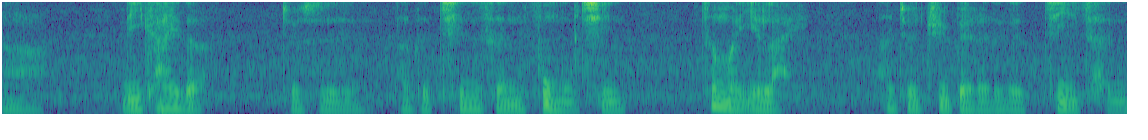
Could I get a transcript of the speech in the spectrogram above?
那离开的，就是他的亲生父母亲。这么一来，他就具备了这个继承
